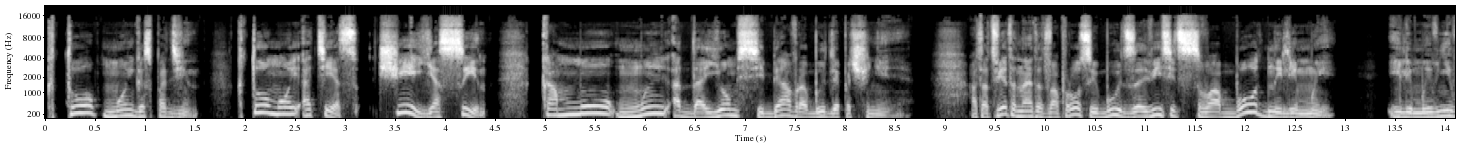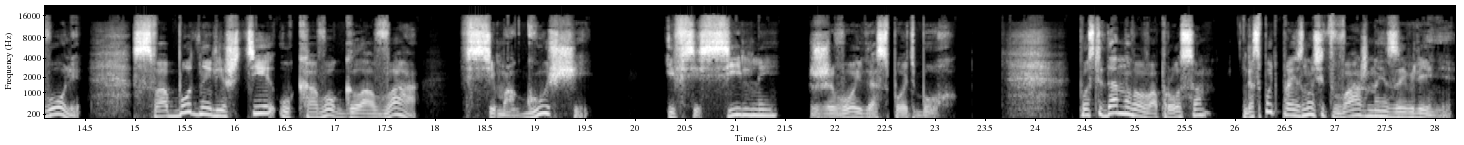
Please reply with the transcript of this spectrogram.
Кто мой господин? Кто мой отец? Чей я сын? Кому мы отдаем себя в рабы для подчинения? От ответа на этот вопрос и будет зависеть, свободны ли мы или мы в неволе. Свободны лишь те, у кого глава всемогущий и всесильный живой Господь Бог. После данного вопроса Господь произносит важное заявление.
